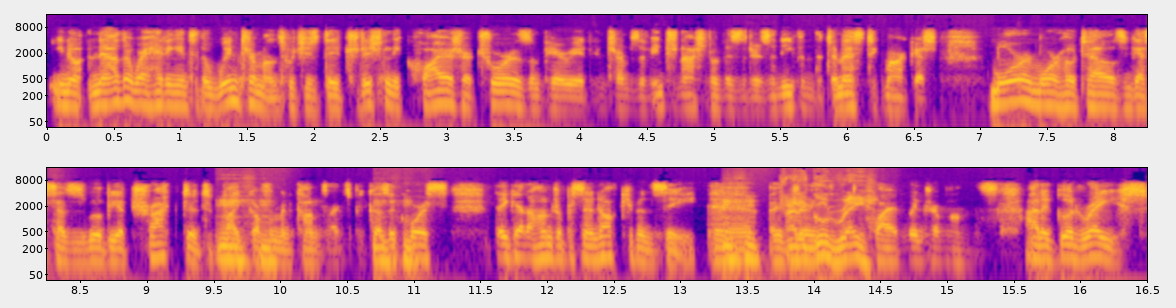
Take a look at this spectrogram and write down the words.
you know, now that we're heading into the winter months, which is the traditionally quieter tourism period in terms of international visitors and even the domestic market, more and more hotels and guest houses will be attracted mm-hmm. by government contracts because, mm-hmm. of course, they get 100% occupancy uh, mm-hmm. at a good rate. Quiet winter months at a good rate.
